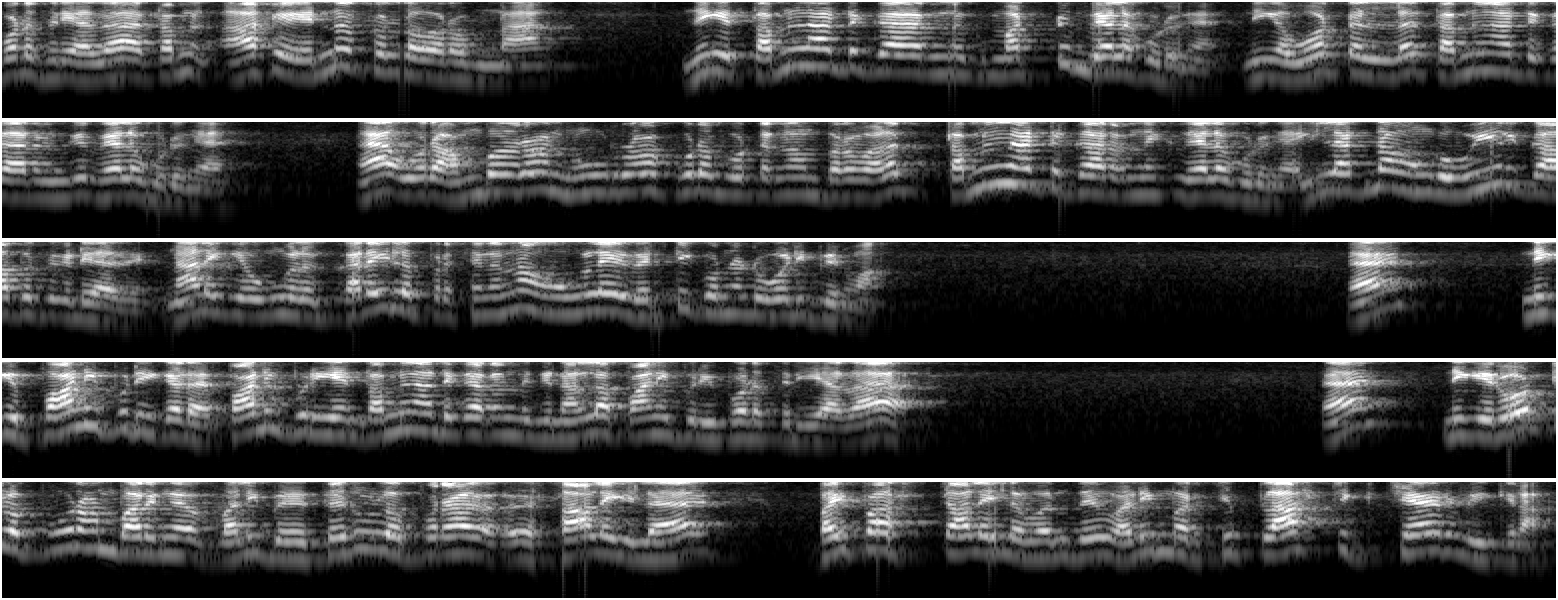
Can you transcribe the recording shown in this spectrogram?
போட தெரியாதா? தமிழ் ஆக என்ன சொல்ல வரோம்னா நீங்கள் தமிழ்நாட்டுக்காரனுக்கு மட்டும் வேலை கொடுங்க. நீங்கள் ஹோட்டலில் தமிழ்நாட்டுக்காரனுக்கு வேலை கொடுங்க. ஒரு ஐம்பது ரூபா நூறுரூவா கூட போட்டனாலும் பரவாயில்ல தமிழ்நாட்டுக்காரனுக்கு வேலை கொடுங்க. இல்லாட்டினா உங்கள் உயிருக்கு ஆபத்து கிடையாது. நாளைக்கு உங்களுக்கு கடையில் பிரச்சனைனா உங்களே வெட்டி கொண்டுட்டு ஓடி போயிடுவான். இன்னைக்கு பானிபுரி கடை பானிபுரி என் தமிழ்நாட்டுக்காரனுக்கு நல்லா பானிபுரி போட தெரியாதா? இன்னைக்கு ரோட்டில் பூரா பாருங்கள் வழி தெருவில் பூரா சாலையில் பைபாஸ் சாலையில் வந்து வழிமறித்து பிளாஸ்டிக் சேர் விற்கிறான்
